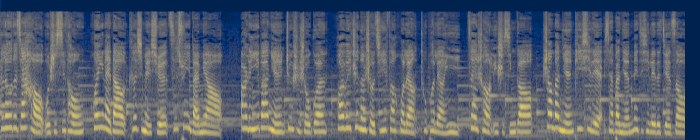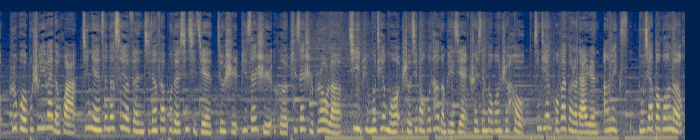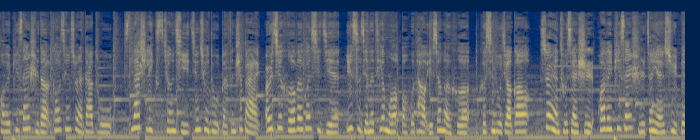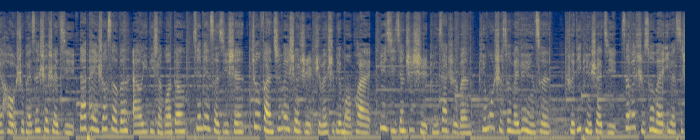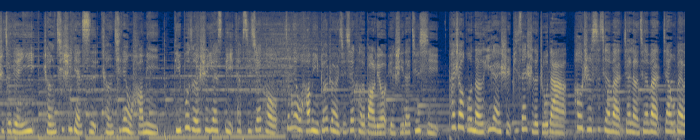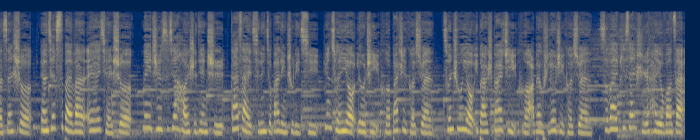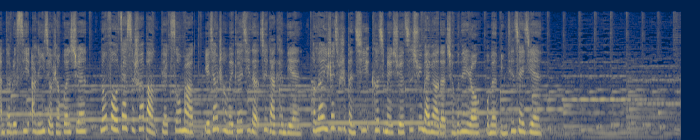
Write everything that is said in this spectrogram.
Hello，大家好，我是西彤，欢迎来到科技美学资讯一百秒。二零一八年正式收官，华为智能手机发货量突破两亿，再创历史新高。上半年 P 系列，下半年 Mate 系列的节奏，如果不出意外的话，今年三到四月份即将发布的新旗舰就是 P 三十和 P 三十 Pro 了。继屏幕贴膜、手机保护套等配件率先曝光之后，今天国外爆料达人 Onlix 独家曝光了华为 P 三十的高清渲染大图。SlashLeaks 称其精确度百分之百，而结合外观细节，与此前的贴膜保护套也相吻合，可信度较高。渲染图显示，华为 P 三十将延续背后竖排三摄设计，搭配双色温 LED 闪光灯，渐变色机身，正反均未设置指纹识别模块，预计将支持屏下指纹。屏幕尺寸为六英寸，水滴屏设计，三维尺寸为一百四十九点一乘七十一点四乘七点五毫米。底部则是 USB Type C 接口，三点五毫米标准耳机接口的保留也是一大惊喜。拍照功能依然是 P 三十的主打，后置四千万加两千万加五百万三摄，两千四百万 AI 前摄，内置四千毫安时电池，搭载麒麟九八零处理器，运存有六 G 和八 G 可选，存储有一百二十八 G 和二百五十六 G 可选。此外，P 三十还有望在 MWC 二零一九上官宣，能否再次刷榜 DxOMark 也将成为该机的最大看点。好了，以上就是本期科技美学资讯百秒的全部内容，我们明天再见。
